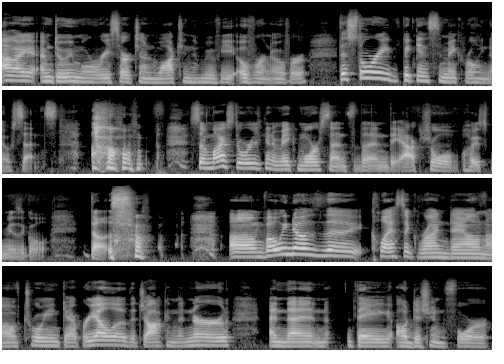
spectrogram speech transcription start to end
I am doing more research and watching the movie over and over, the story begins to make really no sense. Um, so my story is going to make more sense than the actual School Musical does. um, but we know the classic rundown of Troy and Gabriella, the jock and the nerd, and then they audition for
